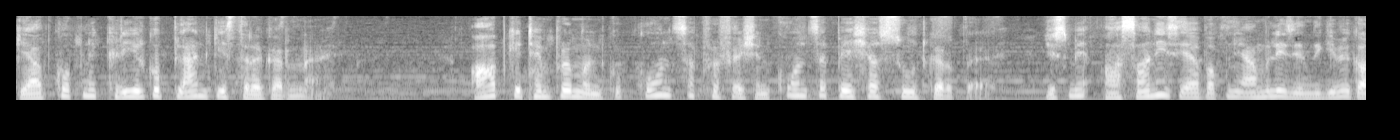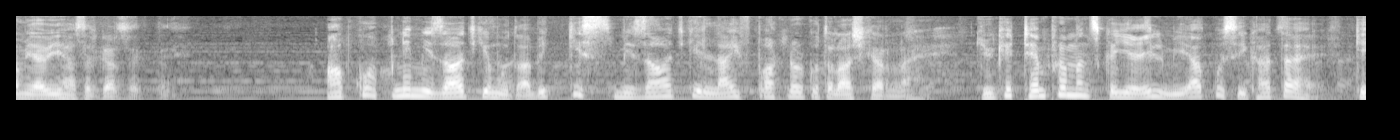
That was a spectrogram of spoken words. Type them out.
कि आपको अपने करियर को प्लान किस तरह करना है। आपके टेम्परामेंट को कौन सा प्रोफेशन कौन सा पेशा सूट करता है, जिसमें आसानी से आप अपनी अमली ज़िंदगी में कामयाबी हासिल कर सकते हैं। आपको अपने मिजाज के मुताबिक किस मिजाज के लाइफ पार्टनर को तलाश करना है? क्योंकि टेम्परामेंट्स का ये इल्म ये आपको सिखाता है कि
